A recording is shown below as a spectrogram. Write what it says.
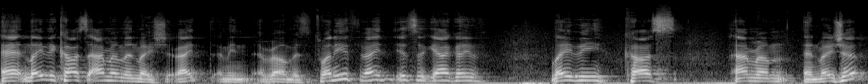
and Levi costs Amram and Moshe, right? I mean, Avram is the 20th, right? Yitzchak, Yaakov, Levi, costs Amram, and Moshe.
